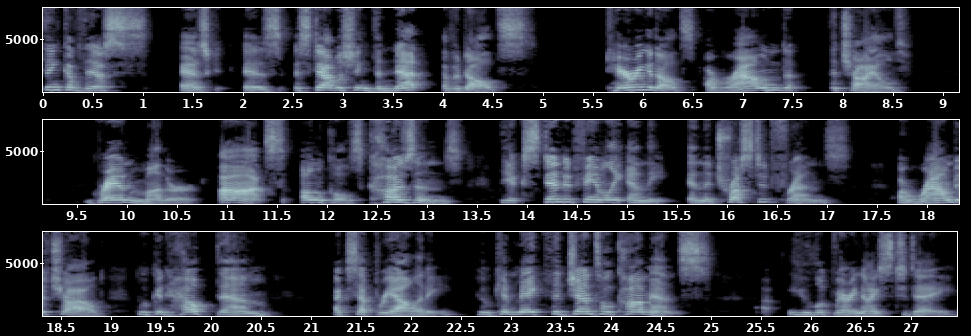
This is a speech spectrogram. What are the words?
think of this as as establishing the net of adults caring adults around the child grandmother aunts uncles cousins the extended family and the and the trusted friends around a child who can help them accept reality who can make the gentle comments. You look very nice today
